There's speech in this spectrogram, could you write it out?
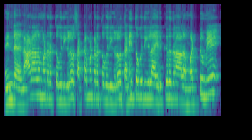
இந்த நாடாளுமன்ற தொகுதிகளோ சட்டமன்ற தொகுதிகளோ தனித்தொகுதிகளாக இருக்கிறதுனால மட்டுமே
